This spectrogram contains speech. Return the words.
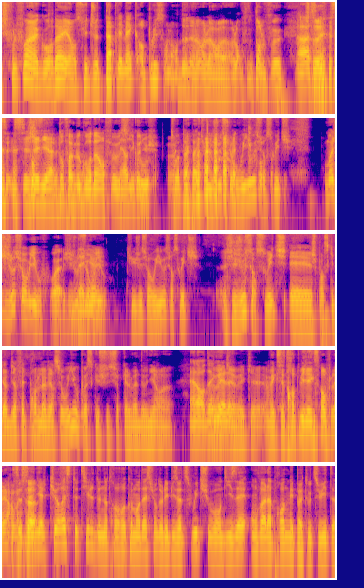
je fous le feu à un gourdin et ensuite je tape les mecs en plus en leur donnant, en leur, en leur foutant le feu. ah c'est génial. ton fameux gourdin en feu Mais aussi du coup, connu. toi papa, tu y joues sur Wii ou sur Switch? Moi j'y joue sur Wii U. Ouais j'y joue sur Daniel, Wii U Tu joues sur Wii ou sur Switch? J'y joue sur Switch et je pense qu'il a bien fait de prendre la version Wii U parce que je suis sûr qu'elle va devenir euh, Alors Daniel, avec, avec, euh, avec ses 30 000 exemplaires. C'est ça. Daniel, que reste-t-il de notre recommandation de l'épisode Switch où on disait on va la prendre mais pas tout de suite?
